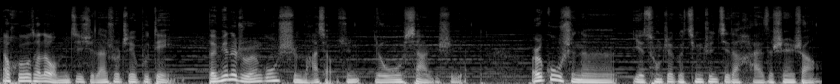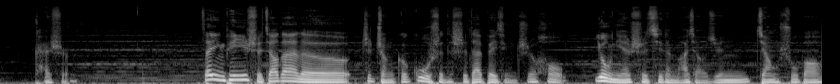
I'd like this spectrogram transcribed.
那回过头来，我们继续来说这部电影。本片的主人公是马小军，由夏雨饰演，而故事呢，也从这个青春期的孩子身上开始了。在影片伊始交代了这整个故事的时代背景之后，幼年时期的马小军将书包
